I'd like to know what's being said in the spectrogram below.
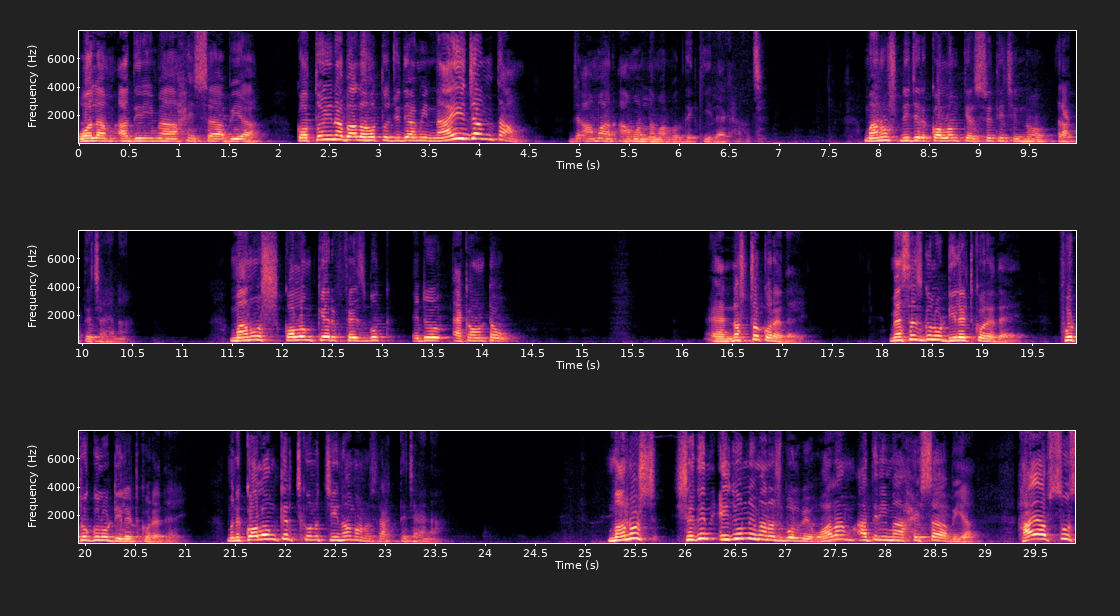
ওয়ালাম আদিরিমা হিসাবিয়া, কতই না ভালো হতো যদি আমি নাই জানতাম যে আমার আমল নামার মধ্যে কি লেখা আছে। মানুষ নিজের কলঙ্কের স্মৃতিচিহ্ন রাখতে চায় না। মানুষ কলঙ্কের ফেসবুক এটু অ্যাকাউন্টটাও নষ্ট করে দেয়। মেসেজগুলো ডিলিট করে দেয়, ফটোগুলো ডিলিট করে দেয়। মানে কলঙ্কের কোনো চিহ্ন মানুষ রাখতে চায় না। মানুষ সেদিন এই জন্যই মানুষ বলবে, ওয়ালাম আদরিমা হিসাবিয়া। হায় আফসোস,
